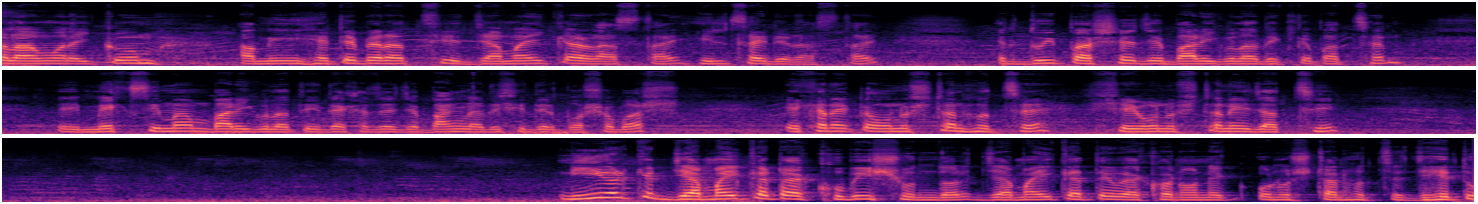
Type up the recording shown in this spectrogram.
আসসালামু আলাইকুম। আমি হেঁটে বেড়াচ্ছি জামাইকার রাস্তায় হিল সাইডের রাস্তায়। এর দুই পাশে যে বাড়িগুলো দেখতে পাচ্ছেন, এই ম্যাক্সিমাম বাড়িগুলোতেই দেখা যায় যে বাংলাদেশিদের বসবাস। এখানে একটা অনুষ্ঠান হচ্ছে, সেই অনুষ্ঠানেই যাচ্ছি। নিউ ইয়র্কের জ্যামাইকাটা খুবই সুন্দর। জ্যামাইকাতেও এখন অনেক অনুষ্ঠান হচ্ছে, যেহেতু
